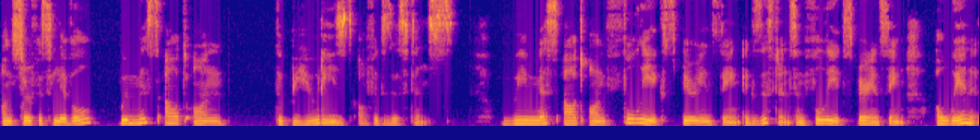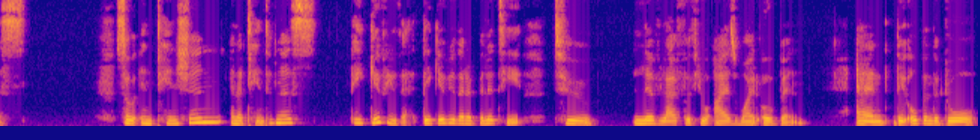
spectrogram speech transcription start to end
on surface level, we miss out on the beauties of existence. We miss out on fully experiencing existence and fully experiencing awareness. So intention and attentiveness, they give you that. They give you that ability to live life with your eyes wide open. And they open the door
